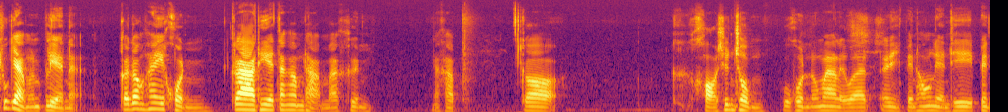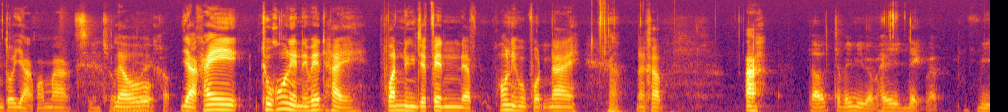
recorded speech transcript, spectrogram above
ทุกอย่างมันเปลี่ยนอะ ก็ต้องให้คนกล้าที่จะตั้งคำถามมากขึ้นนะครับ ก็ ขอชื่นชมผู้คนมากๆเลยว่าเอ้ยเป็นห้องเรียนที่เป็นตัวอย่างมากๆชื่นชมๆแล้วด้วยครับอยากให้ทุกห้องเรียนในประเทศไทย วันหนึ่งจะเป็นแบบห้องเรียนผู้ผลได้ครับนะครับอะแล้วจะไม่มีแบบให้เด็กแบบมี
